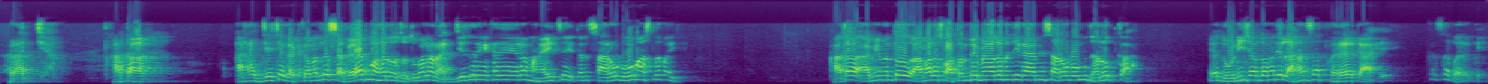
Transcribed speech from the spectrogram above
राज्य. आता राज्याच्या घटकामधलं सगळ्यात महत्वाचं तुम्हाला राज्य जर एखाद्या याला म्हणायचंय तर सार्वभौम असलं पाहिजे. आता आम्ही म्हणतो आम्हाला स्वातंत्र्य मिळालं म्हणजे काय? आम्ही सार्वभौम झालोत का? या दोन्ही शब्दामध्ये लहानसा फरक आहे. कसा फरक आहे?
